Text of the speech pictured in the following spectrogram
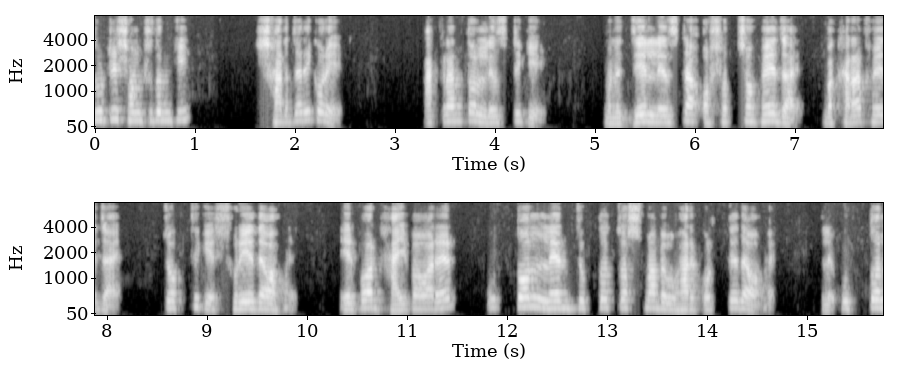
ত্রুটির সংশোধন কি? সার্জারি করে আক্রান্ত লেন্সটিকে মানে যে লেন্সটা অস্বচ্ছ হয়ে যায় বা খারাপ হয়ে যায়, চোখ থেকে সরিয়ে দেওয়া হয়। এরপর হাই পাওয়ারের উত্তল লেন্স যুক্ত চশমা ব্যবহার করতে দেওয়া হয়। তাহলে উত্তল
